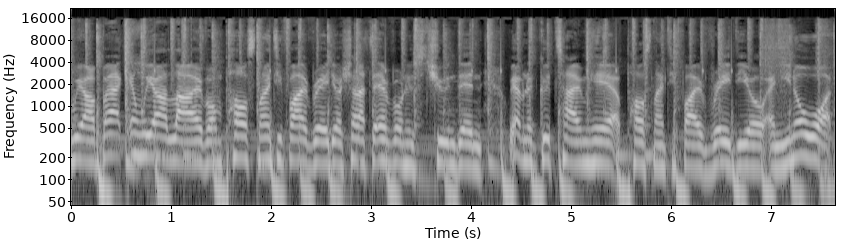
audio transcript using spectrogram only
we are back and we are live on Pulse 95 Radio. Shout out to everyone who's tuned in. We're having a good time here at Pulse 95 Radio. And you know what?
